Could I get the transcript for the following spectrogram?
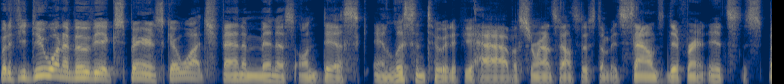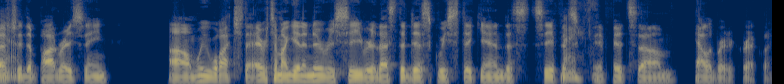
But if you do want a movie experience, go watch Phantom Menace on disc and listen to it if you have a surround sound system. It sounds different. It's especially the pod racing. Um, we watch that every time I get a new receiver. That's the disc we stick in to see if it's Nice. if it's um, calibrated correctly.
